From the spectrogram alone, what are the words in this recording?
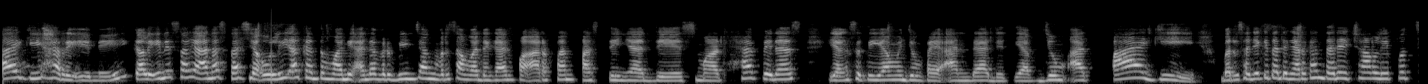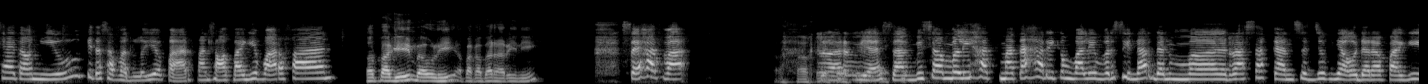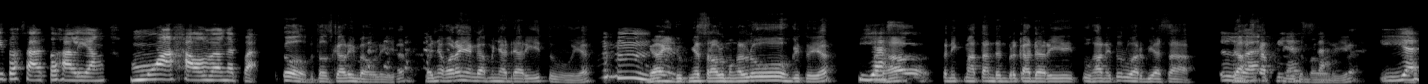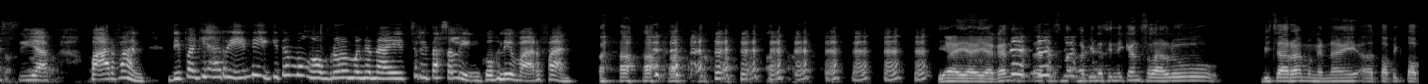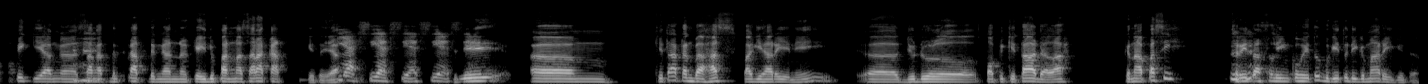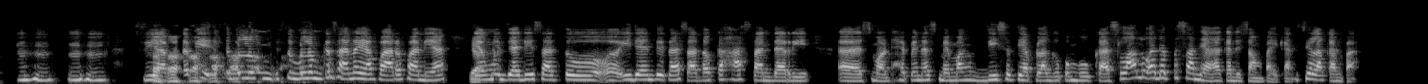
pagi hari ini. Kali ini saya Anastasia Uli akan temani Anda berbincang bersama dengan Pak Arfan pastinya di Smart Happiness yang setia menjumpai Anda di tiap Jumat pagi. Baru saja kita dengarkan tadi Charlie Put Set on You. Kita sapa dulu yuk Pak Arfan. Selamat pagi Pak Arfan. Selamat pagi Mbak Uli, apa kabar hari ini? Sehat Pak. Luar biasa, bisa melihat matahari kembali bersinar dan merasakan sejuknya udara pagi itu satu hal yang mahal banget, Pak. Betul, betul sekali Mbak Uli ya. Banyak orang yang nggak menyadari itu ya. Mm-hmm. Ya hidupnya selalu mengeluh gitu ya. Yes. Padahal kenikmatan dan berkah dari Tuhan itu luar biasa. Luar Dahsyat biasa. Gitu, Mbak Uli ya. Iya, siap. Pak Arfan, di pagi hari ini kita mau ngobrol mengenai cerita selingkuh nih Pak Arfan. ya ya ya kan uh, happiness ini kan selalu bicara mengenai uh, topik-topik yang uh, sangat dekat dengan kehidupan masyarakat gitu ya. Yes yes yes yes. Jadi um, kita akan bahas pagi hari ini uh, judul topik kita adalah kenapa sih cerita selingkuh itu begitu digemari gitu. Mm-hmm, mm-hmm. Siap. Tapi sebelum sebelum ke sana ya Pak Arfan ya, ya, yang menjadi satu uh, identitas atau kekhasan dari uh, Smart Happiness memang di setiap lagu pembuka selalu ada pesan yang akan disampaikan. Silakan Pak.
